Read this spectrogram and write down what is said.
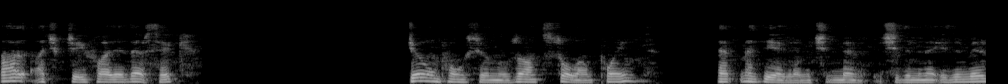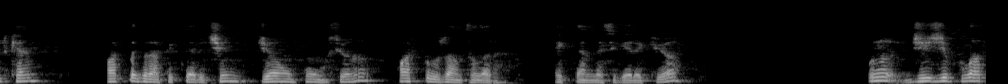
Daha açıkça ifade edersek geom fonksiyonunun uzantısı olan point serpme diyagramı çizimine izin verirken farklı grafikler için geom fonksiyonu farklı uzantıları eklenmesi gerekiyor. Bunu ggplot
